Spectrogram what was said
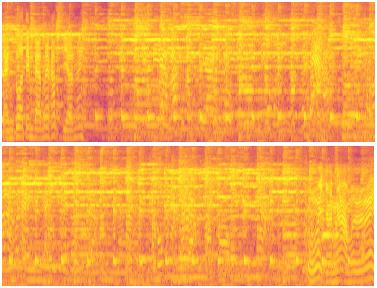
แต่งตัวเต็มแบบไหมครับ เสียนี่โอ้ยจะเป็นง่ามเอ้ย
